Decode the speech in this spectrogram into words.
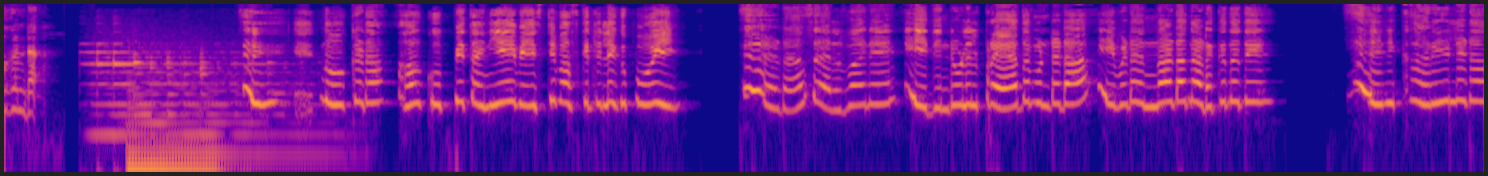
പോകണ്ട. നോക്കടാ ആ കുപ്പി തനിയെ വേസ്റ്റ് ബാസ്ക്കറ്റിലേക്ക് പോയി. എടാ സൽമാനെ ഇതിന്റെ ഉള്ളിൽ പ്രേതമുണ്ടടാ. ഇവിടെ എന്നാടാ നടക്കുന്നത്? എനിക്കറിയില്ലടാ.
